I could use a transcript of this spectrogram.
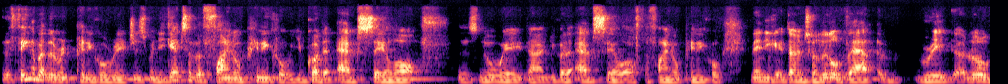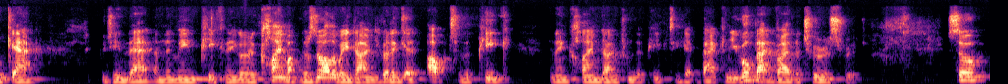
the thing about the Pinnacle Ridge is when you get to the final pinnacle, you've got to abseil off. There's no way down. You've got to abseil off the final pinnacle. And then you get down to a little, va- a little gap between that and the main peak. And you've got to climb up. There's no other way down. You've got to get up to the peak and then climb down from the peak to get back. And you go back via the tourist route. So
